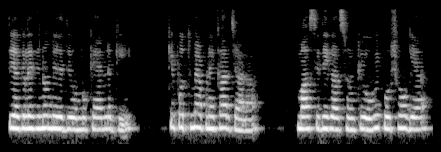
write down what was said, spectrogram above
ਤੇ ਅਗਲੇ ਦਿਨ ਉਹ ਮੇਰੇ ਦਿਓਰ ਨੂੰ ਕਹਿਣ ਲੱਗੀ ਕਿ ਪੁੱਤ ਮੈਂ ਆਪਣੇ ਘਰ ਜਾਣਾ। ਮਾਸੀ ਦੀ ਗੱਲ ਸੁਣ ਕੇ ਉਹ ਵੀ ਖੁਸ਼ ਹੋ ਗਿਆ।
